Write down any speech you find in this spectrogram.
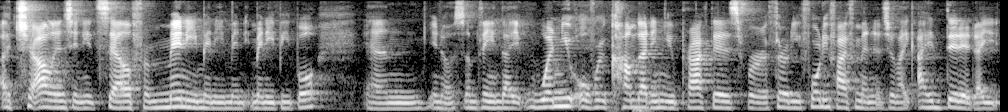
a challenge in itself for many, many, many, many people. And, you know, something that when you overcome that and you practice for 30, 45 minutes, you're like, I did it. I,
